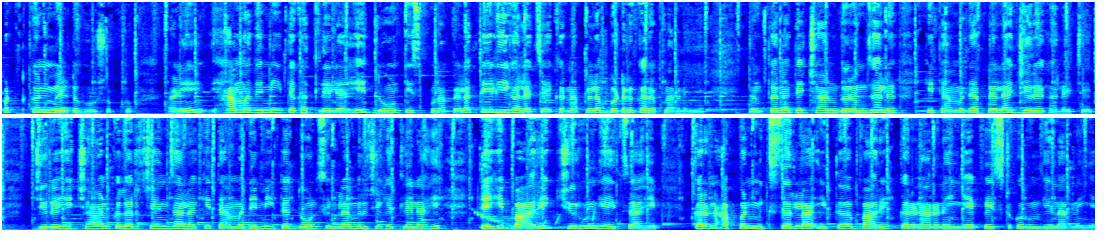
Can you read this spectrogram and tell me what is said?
पटकन मेल्ट होऊ शकतो. आणि ह्यामध्ये मी इथं घातलेले आहे दोन टीस्पून आपल्याला तेलही घालायचं आहे कारण आपल्याला बटर करपणार नाही आहे नंतर ते छान गरम झालं की त्यामध्ये आपल्याला जिरे घालायचे आहेत. जिरेही छान कलर चेंज झाला की त्यामध्ये मी इथं दोन सिमला मिरची घेतलेला आहे. तेही बारीक चिरून घ्यायचं आहे. कारण आपण मिक्सरला इथं बारीक करणार नाही आहे पेस्ट करून घेणार नाही आहे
